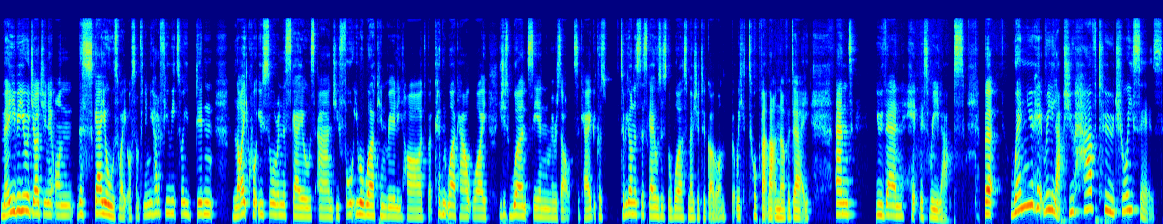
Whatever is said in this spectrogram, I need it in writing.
Maybe you were judging it on the scales weight or something, and you had a few weeks where you didn't like what you saw in the scales and you thought you were working really hard, but couldn't work out why you just weren't seeing the results. Okay. Because to be honest, the scales is the worst measure to go on, but we can talk about that another day. And you then hit this relapse. But when you hit relapse, you have two choices.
